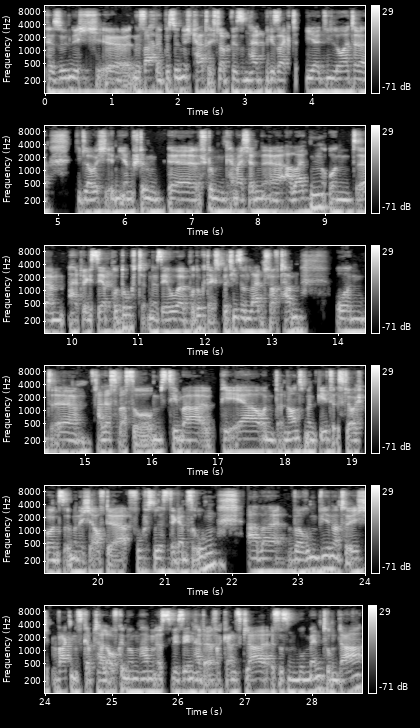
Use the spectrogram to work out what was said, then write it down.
persönlich, äh, eine Sache der Persönlichkeit. Ich glaube, wir sind halt, wie gesagt, eher die Leute, die, glaube ich, in ihrem stummen, äh, stummen Kämmerchen äh, arbeiten und ähm, halt wirklich sehr Produkt, eine sehr hohe Produktexpertise und Leidenschaft haben. Und äh, alles, was so ums Thema PR und Announcement geht, ist, glaube ich, bei uns immer nicht auf der Fokusliste ganz oben. Aber warum wir natürlich Wagniskapital aufgenommen haben, ist, wir sehen halt einfach ganz klar, es ist ein Momentum da,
